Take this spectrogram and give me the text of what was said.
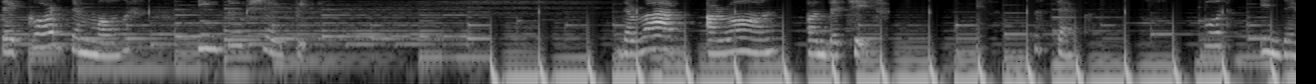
Decorate the moss into shape. The wrap around on the cheese. Step. Put in the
